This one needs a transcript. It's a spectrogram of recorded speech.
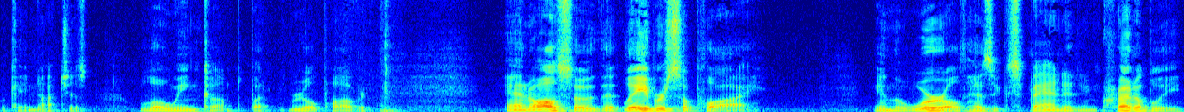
okay, not just low incomes, but real poverty. And also that labor supply in the world has expanded incredibly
